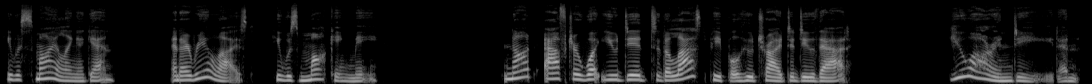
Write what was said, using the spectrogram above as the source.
He was smiling again, and I realized he was mocking me. Not after what you did to the last people who tried to do that. You are indeed an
